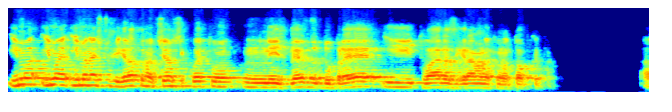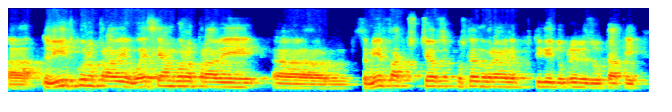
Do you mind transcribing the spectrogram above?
има, има, има нещо в играта на Челси, което не изглежда добре и това е разиграването на топката. Лидс го направи, Уест го направи. А, самия факт, че Челси в последно време не постига и добри резултати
